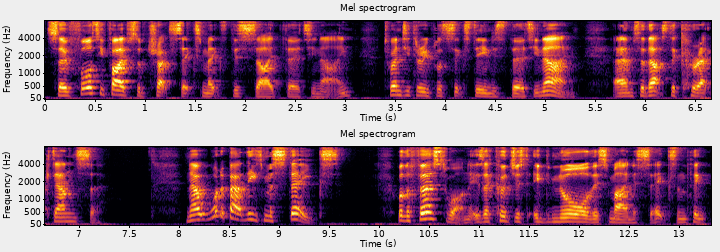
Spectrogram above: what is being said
So 45 subtract 6 makes this side 39. 23 plus 16 is 39. Um, so that's the correct answer. Now, what about these mistakes? Well, the first one is I could just ignore this minus 6 and think,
